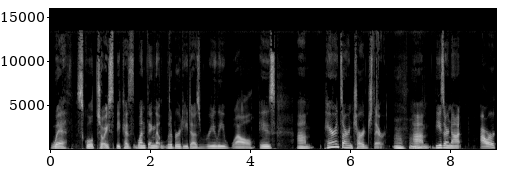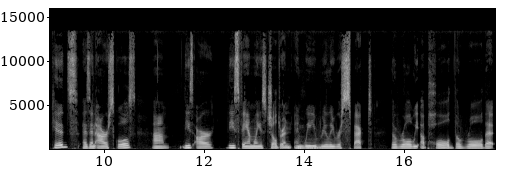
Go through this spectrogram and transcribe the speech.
with school choice because one thing that Liberty does really well is um, parents are in charge there. Mm-hmm. Um, these are not our kids, as in our schools. Um, these are these families' children, and we mm-hmm. really respect the role we uphold, the role that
